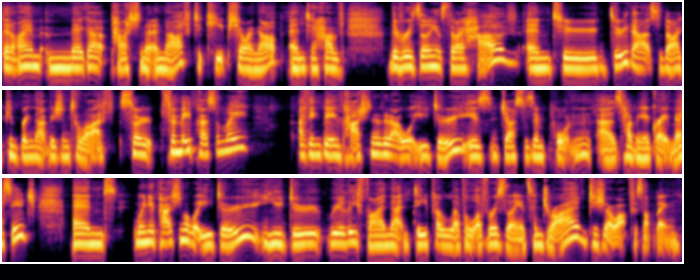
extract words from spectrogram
then I am mega passionate enough to keep showing up and to have the resilience that I have and to do that so that I can bring that vision to life. So for me personally, I think being passionate about what you do is just as important as having a great message. And when you're passionate about what you do, you do really find that deeper level of resilience and drive to show up for something.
